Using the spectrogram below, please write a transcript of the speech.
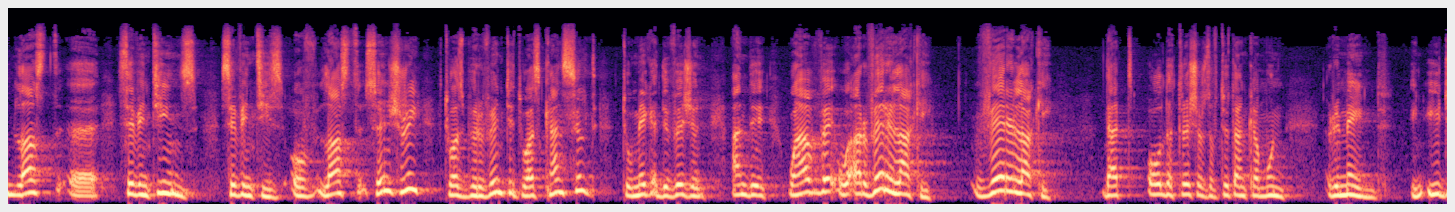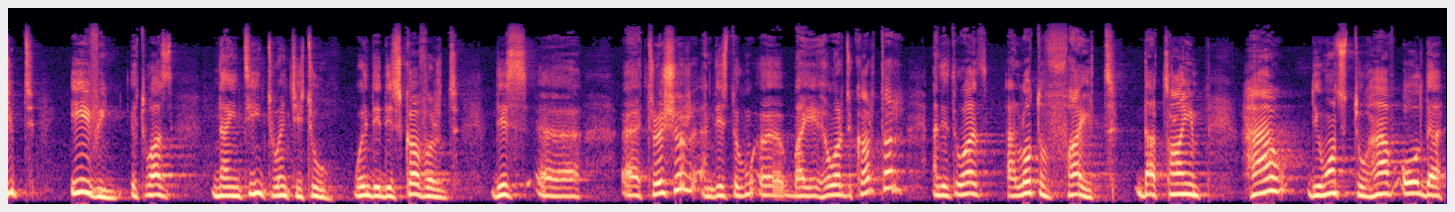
last uh, 17th, 70s of last century, it was prevented, it was cancelled to make a division. And uh, we, have, we are very lucky, very lucky that all the treasures of Tutankhamun remained in Egypt. Even it was 1922 when they discovered this uh, uh, treasure and this uh, by Howard Carter, and it was a lot of fight that time. How they want to have all the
